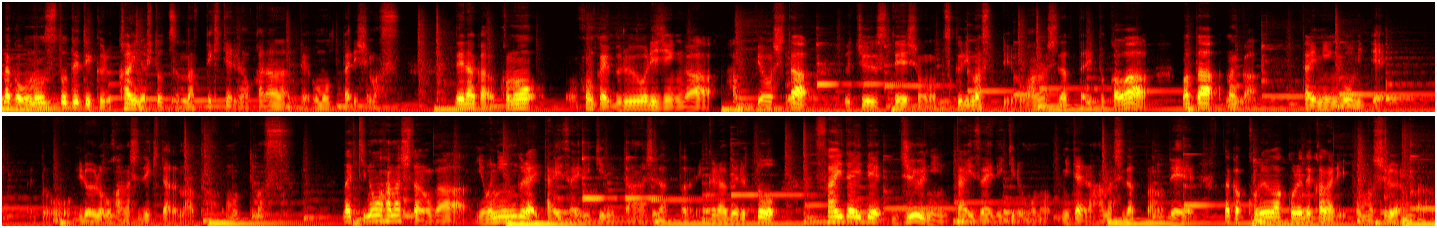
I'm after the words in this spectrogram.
なんかおのずと出てくる回の一つになってきてるのかななんて思ったりします。でなんかこの今回ブルーオリジンが発表した宇宙ステーションを作りますっていうお話だったりとかはまたなんかタイミングを見て、と、いろいろお話できたらなと思ってます昨日話したのが4人ぐらい滞在できるって話だったのに比べると最大で10人滞在できるものみたいな話だったのでなんかこれはこれでかなり面白いのかなと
